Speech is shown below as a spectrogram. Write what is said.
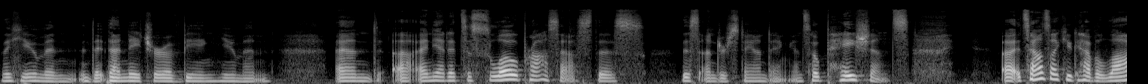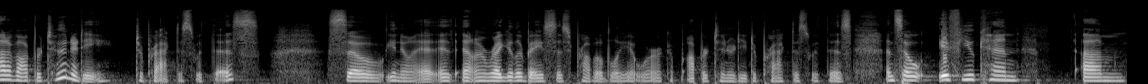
the human, the, the nature of being human. And, uh, and yet it's a slow process, this, this understanding. And so patience. Uh, it sounds like you have a lot of opportunity to practice with this. So, you know, on a regular basis, probably at work, opportunity to practice with this. And so, if you can, um,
